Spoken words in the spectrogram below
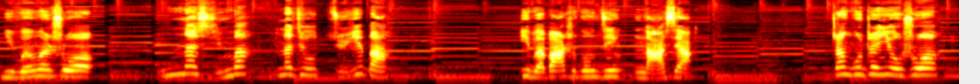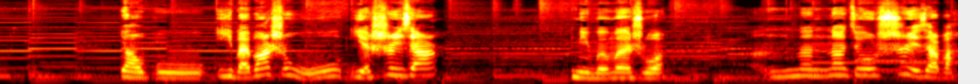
李雯雯说：“那行吧，那就举一把，一百八十公斤拿下。”张国政又说。要不一百八十五也试一下？李雯雯说：“那那就试一下吧。”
